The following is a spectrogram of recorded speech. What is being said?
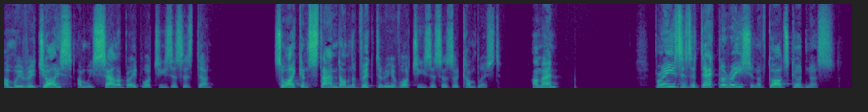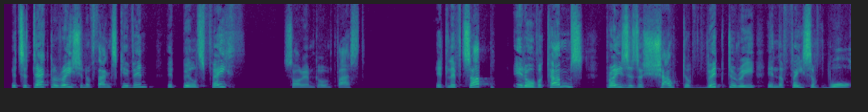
and we rejoice and we celebrate what Jesus has done. So I can stand on the victory of what Jesus has accomplished. Amen? Praise is a declaration of God's goodness. It's a declaration of thanksgiving. It builds faith. Sorry, I'm going fast. It lifts up, it overcomes. Praise is a shout of victory in the face of war.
